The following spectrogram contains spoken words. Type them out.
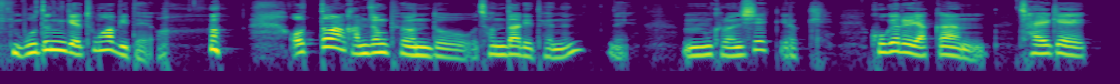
모든 게 통합이 돼요. 어떠한 감정 표현도 전달이 되는, 네. 음, 그런 식? 이렇게. 고개를 약간 잘게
